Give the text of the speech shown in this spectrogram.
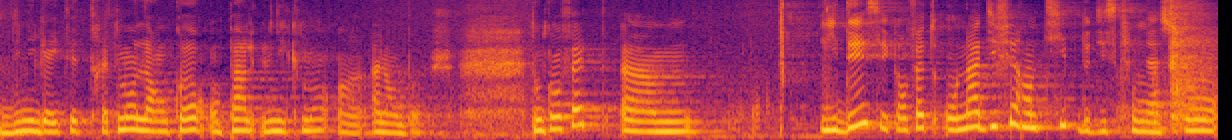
d'inégalité de, traitement. Là encore, on parle uniquement euh, à l'embauche. Donc en fait, euh, L'idée, c'est qu'en fait, on a différents types de discrimination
